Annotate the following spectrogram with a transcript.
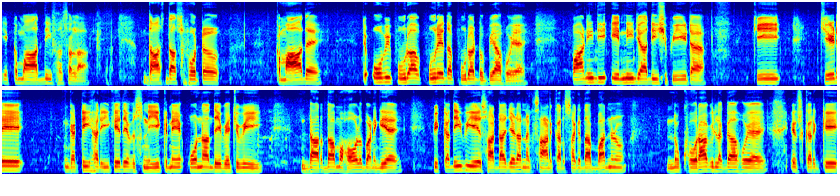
ਇਹ ਕਮਾਦ ਦੀ ਫਸਲ ਆ। 10-10 ਫੁੱਟ ਕਮਾਦ ਹੈ ਅਤੇ ਉਹ ਵੀ ਪੂਰਾ, ਪੂਰੇ ਦਾ ਪੂਰਾ ਡੁੱਬਿਆ ਹੋਇਆ ਹੈ। ਪਾਣੀ ਦੀ ਇੰਨੀ ਜ਼ਿਆਦੀ ਛਪੀਟ ਆ ਕਿ ਜਿਹੜੇ ਗੱਟੀ ਹਰੀਕੇ ਦੇ ਵਸਨੀਕ ਨੇ, ਉਹਨਾਂ ਦੇ ਵਿੱਚ ਵੀ ਡਰ ਦਾ ਮਾਹੌਲ ਬਣ ਗਿਆ ਹੈ ਵੀ ਕਦੀ ਵੀ ਇਹ ਸਾਡਾ ਜਿਹੜਾ ਨੁਕਸਾਨ ਕਰ ਸਕਦਾ, ਬੰਨ ਨੂੰ ਨੂੰ ਵੀ ਲੱਗਾ ਹੋਇਆ ਹੈ। ਇਸ ਕਰਕੇ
